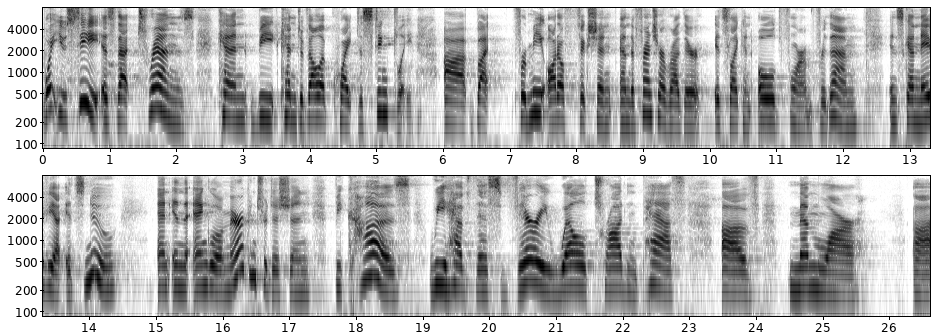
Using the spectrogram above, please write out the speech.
what you see is that trends can be can develop quite distinctly, uh, but for me, autofiction and the French are rather, it's like an old form for them. In Scandinavia, it's new. And in the Anglo American tradition, because we have this very well trodden path of memoir uh,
